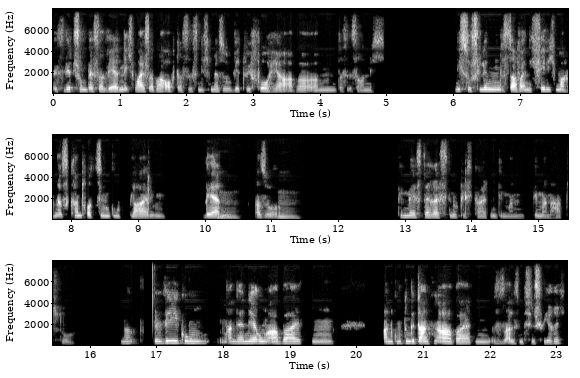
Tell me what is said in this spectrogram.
es wird schon besser werden. Ich weiß aber auch, dass es nicht mehr so wird wie vorher, aber, ähm, das ist auch nicht nicht so schlimm. Das darf einen nicht fertig machen. Es kann trotzdem gut bleiben werden. Mhm. Also Mhm. gemäß der Restmöglichkeiten, die man die man hat so, ne? Bewegung, an der Ernährung arbeiten, an guten Gedanken arbeiten. Es ist alles 'n bisschen schwierig.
